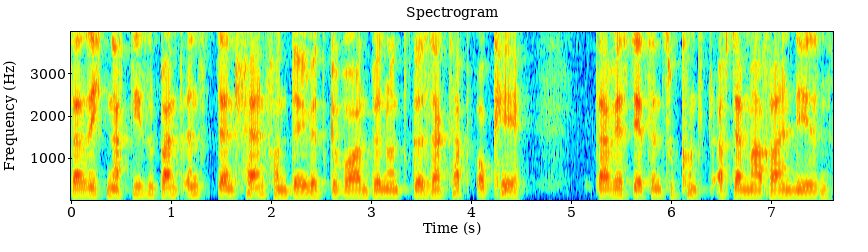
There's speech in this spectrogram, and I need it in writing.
dass ich nach diesem Band instant Fan von David geworden bin und gesagt habe, okay, da wirst du jetzt in Zukunft öfter mal reinlesen.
